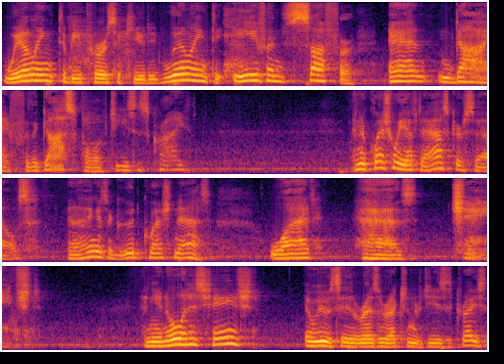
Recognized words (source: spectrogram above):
willing to be persecuted, willing to even suffer and die for the gospel of Jesus Christ. And the question we have to ask ourselves, and I think it's a good question to ask what has changed? And you know what has changed? And we would say the resurrection of Jesus Christ.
